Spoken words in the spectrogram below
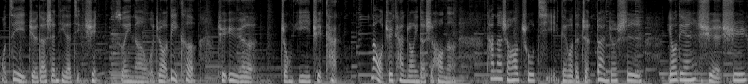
我自己觉得身体的警讯，所以呢，我就立刻去预约了中医去看。那我去看中医的时候呢，他那时候初期给我的诊断就是有点血虚。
